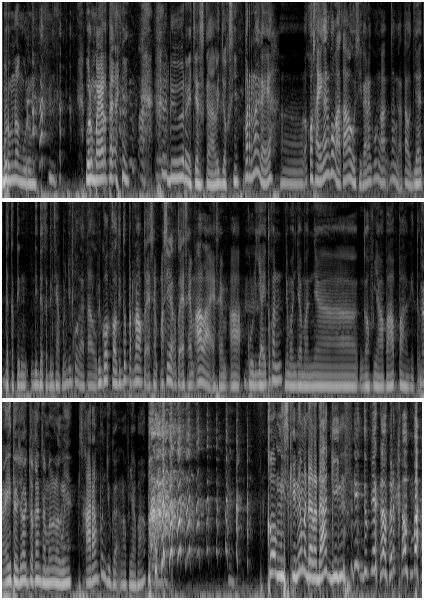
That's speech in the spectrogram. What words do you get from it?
Burung dong burung Burung PRT Aduh receh sekali jokesnya Pernah gak ya? Eh, kok saingan gue nggak tahu sih karena gue nggak kan nggak tahu dia deketin dideketin siapa juga gue nggak tahu. Tapi gue waktu itu pernah waktu SMA masih waktu SMA lah SMA kuliah itu kan zaman zamannya nggak punya apa-apa gitu. Nah itu cocok kan sama lu lagunya Sekarang pun juga nggak punya apa-apa. Kok miskinnya sama darah daging Hidupnya nggak berkembang.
